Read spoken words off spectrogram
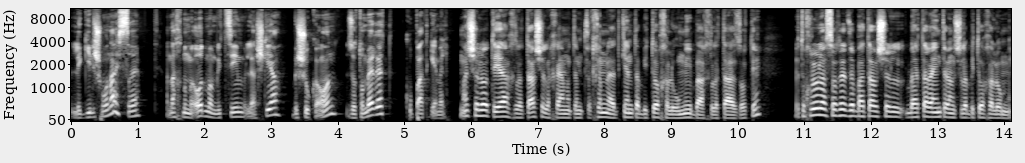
לגיל 18, אנחנו מאוד ממליצים להשקיע בשוק ההון, זאת אומרת, קופת גמל. מה שלא תהיה ההחלטה שלכם, אתם צריכים לעדכן את הביטוח הלאומי בהחלטה הזאת, ותוכלו לעשות את זה באתר, של, באתר האינטרנט של הביטוח הלאומי.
